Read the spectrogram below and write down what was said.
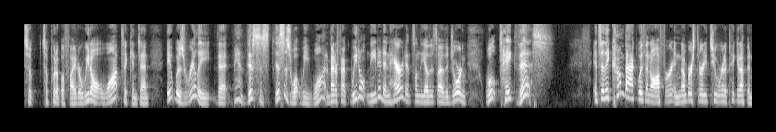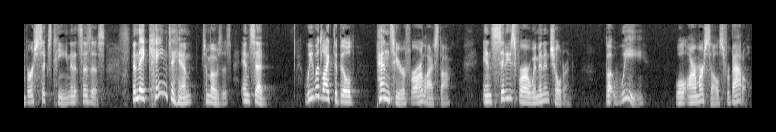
to, to put up a fight or we don't want to contend. It was really that, man, this is, this is what we want. matter of fact, we don't need an inheritance on the other side of the Jordan. We'll take this. And so they come back with an offer in Numbers 32. We're going to pick it up in verse 16, and it says this Then they came to him, to Moses, and said, We would like to build pens here for our livestock and cities for our women and children, but we will arm ourselves for battle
